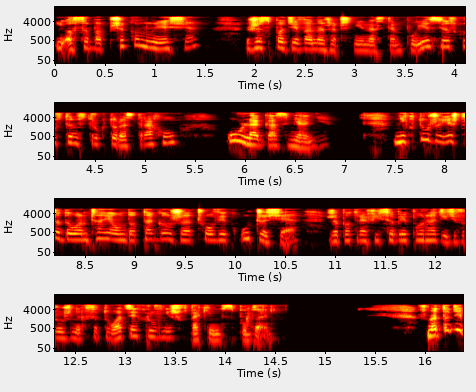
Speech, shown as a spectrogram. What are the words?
i osoba przekonuje się, że spodziewana rzecz nie następuje, w związku z tym struktura strachu ulega zmianie. Niektórzy jeszcze dołączają do tego, że człowiek uczy się, że potrafi sobie poradzić w różnych sytuacjach, również w takim wzbudzeniu. W metodzie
